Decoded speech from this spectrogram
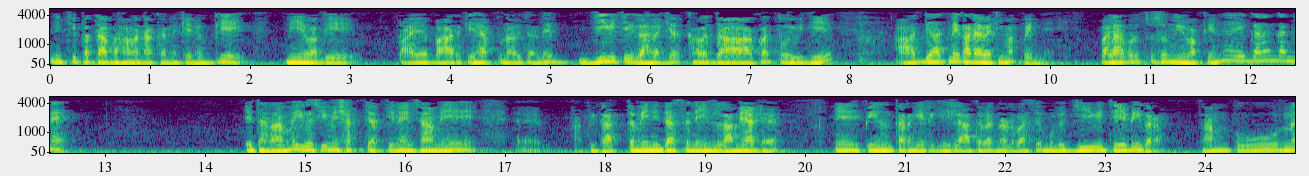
නිතිපතා භාවනා කරන කෙනෙකුගේ මේ වගේ පය බාරකේ හැප්පුණා විතරනේ ජීවිතේ ගහලා ගියත් කවදාකවත් ওই විදිහේ ආධ්‍යාත්මික කඩාවැටීමක් වෙන්නේ නැහැ. බලාපොරොත්තු සුන්වීමක් වෙන්නේ ඒක ගණන් ගන්න නැහැ. ඒ තරම්ම ඉවසීමේ ශක්තියක් තියෙන නිසා මේ අපි ගත්ත මේ නිදර්ශනේ ළමයට මේ පීනුම් තරගයට ගිහිල්ලා අතවැන්නට පස්සේ මුළු ජීවිතේම ඉවරයි. සම්පූර්ණ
